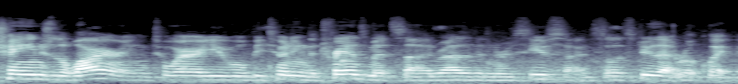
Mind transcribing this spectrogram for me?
change the wiring to where you will be tuning the transmit side rather than the receive side. So let's do that real quick.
